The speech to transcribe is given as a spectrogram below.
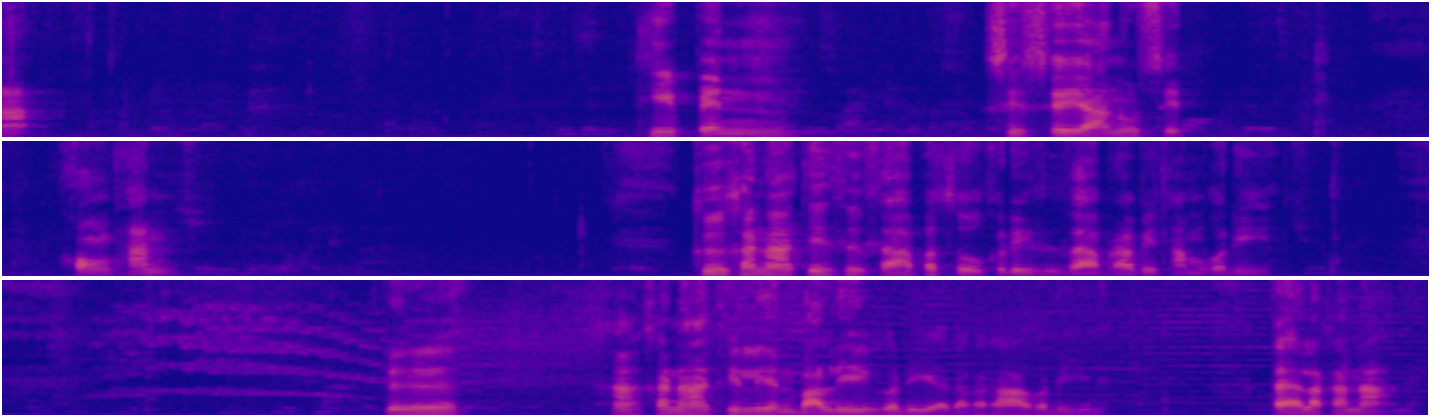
ณะ ที่เป็นศิษยานุสิษย์ของท่าน คือคณะที่ศึกษาพระสูตรก็ดีศึกษาพระพิธรรมก็ดี หรือคณะที่เรียนบาลีก็ดีอัตถกถาก็ดีเนี่ยแต่ละคณะเนี่ย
